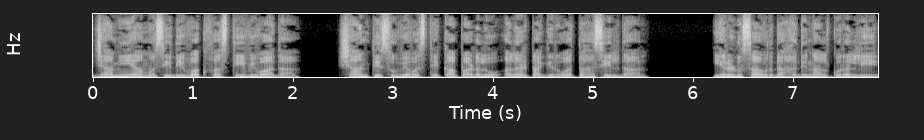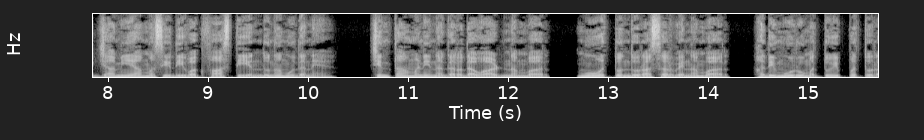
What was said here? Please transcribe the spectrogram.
ಜಾಮಿಯಾ ಮಸೀದಿ ವಕ್ಫ್ ಅಸ್ತಿ ವಿವಾದ ಶಾಂತಿ ಸುವ್ಯವಸ್ಥೆ ಕಾಪಾಡಲು ಅಲರ್ಟ್ ಆಗಿರುವ ತಹಸೀಲ್ದಾರ್. ಎರಡು ಸಾವಿರದ ಹದಿನಾಲ್ಕರಲ್ಲಿ ಜಾಮಿಯಾ ಮಸೀದಿ ವಕ್ಫ್ ಆಸ್ತಿ ಎಂದು ನಮೂದನೆ. ಚಿಂತಾಮಣಿ ನಗರದ ವಾರ್ಡ್ ನಂಬರ್ ಮೂವತ್ತೊಂದರ ಸರ್ವೆ ನಂಬರ್ ಹದಿಮೂರು ಮತ್ತು ಇಪ್ಪತ್ತರ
